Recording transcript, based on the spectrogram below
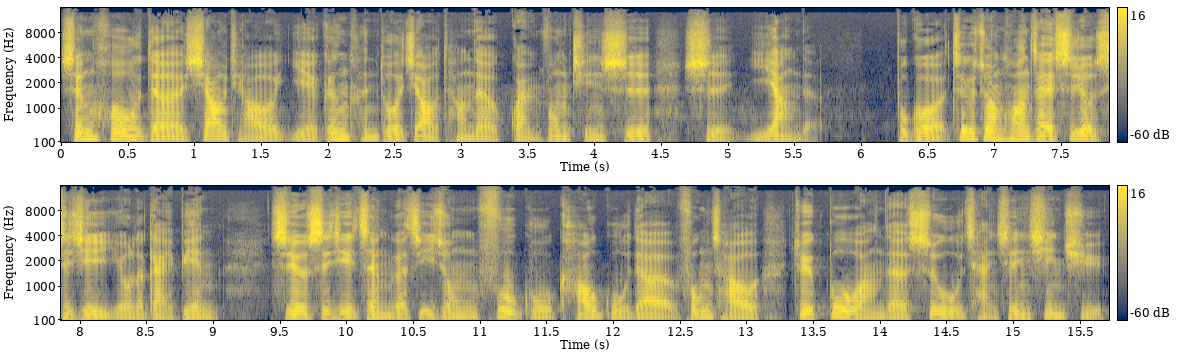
身后的萧条也跟很多教堂的管风琴师是一样的。不过，这个状况在十九世纪有了改变。十九世纪整个是一种复古考古的风潮，对过往的事物产生兴趣。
